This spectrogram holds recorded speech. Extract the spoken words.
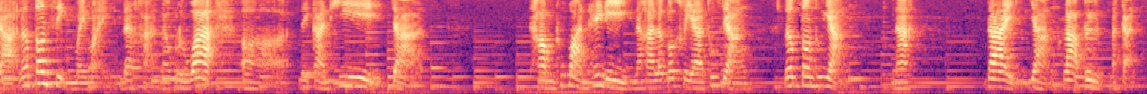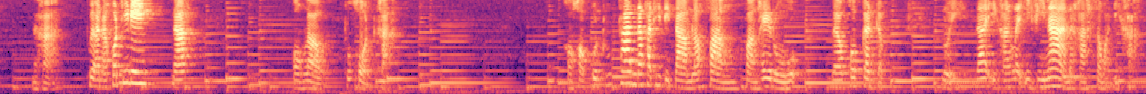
จะเริ่มต้นสิ่งใหม่ ๆนะคะแล้วหรือว่าในการที่จะ ทำทุกวันให้ดีนะคะ แล้วก็เคลียร์ทุกอย่างเริ่มต้นทุกอย่างนะได้อย่างราบรื่นละกันนะคะ เพื่ออนาคตที่ดีนะของเราทุกคนค่ะ ขอขอบคุณทุกท่านนะคะที่ติดตามรับฟังฟังให้รู้ แล้วพบกันกับหน่วยได้อีกครั้งใน EP หน้านะคะ สวัสดีค่ะ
